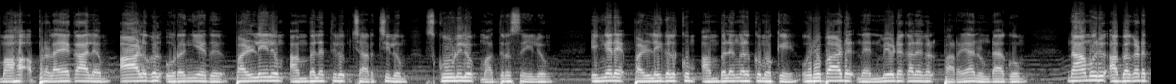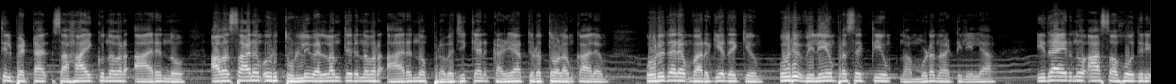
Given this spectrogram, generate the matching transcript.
മഹാപ്രളയകാലം ആളുകൾ ഉറങ്ങിയത് പള്ളിയിലും അമ്പലത്തിലും ചർച്ചിലും സ്കൂളിലും മദ്രസയിലും. ഇങ്ങനെ പള്ളികൾക്കും അമ്പലങ്ങൾക്കുമൊക്കെ ഒരുപാട് നന്മയുടെ കഥകൾ പറയാനുണ്ടാകും. നാം ഒരു അപകടത്തിൽപ്പെട്ടാൽ സഹായിക്കുന്നവർ ആരെന്നോ അവസാനം ഒരു തുള്ളി വെള്ളം തരുന്നവർ ആരെന്നോ പ്രവചിക്കാൻ കഴിയാത്തിടത്തോളം കാലം ഒരുതരം വർഗീയതയ്ക്കും ഒരു വിലയും പ്രസക്തിയും നമ്മുടെ നാട്ടിലില്ല. ഇതായിരുന്നു ആ സഹോദരി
